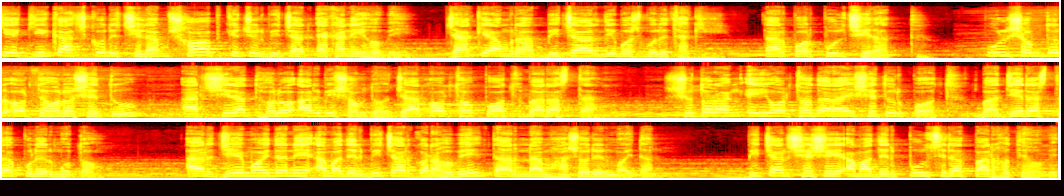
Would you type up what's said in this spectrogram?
কে কি কাজ করেছিলাম সব কিছুর বিচার এখানেই হবে, যাকে আমরা বিচার দিবস বলে থাকি। তারপর পুল সিরাত। পুল শব্দের অর্থ হলো সেতু, আর সিরাত হলো আরবি শব্দ, যার অর্থ পথ বা রাস্তা। সুতরাং এই অর্থ দ্বারায় সেতুর পথ বা যে রাস্তা পুলের মতো। আর যে ময়দানে আমাদের বিচার করা হবে, তার নাম হাসরের ময়দান। বিচার শেষে আমাদের পুল সিরাত পার হতে হবে।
